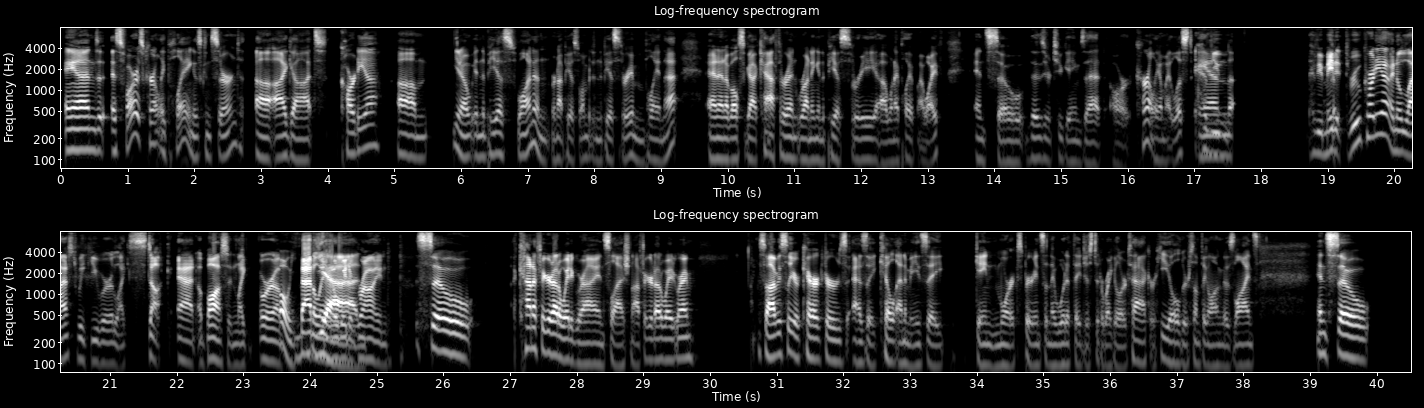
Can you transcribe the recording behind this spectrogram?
And as far as currently playing is concerned, uh, I got Cardia, um, you know, in the PS1 and or not PS1, but in the PS3. I've been playing that, and then I've also got Catherine running in the PS3 uh, when I play with my wife. And so those are two games that are currently on my list. Have you- and Have you made it through Cardia? I know last week you were like stuck at a boss and like or a Oh, battling a way to grind. so I kind of figured out a way to grind slash not figured out a way to grind. So obviously your characters as they kill enemies, they gain more experience than they would if they just did a regular attack or healed or something along those lines. And so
